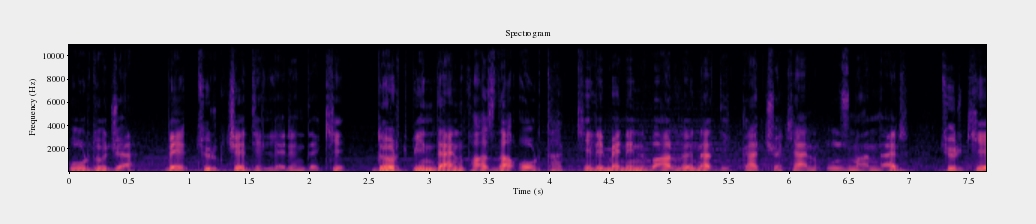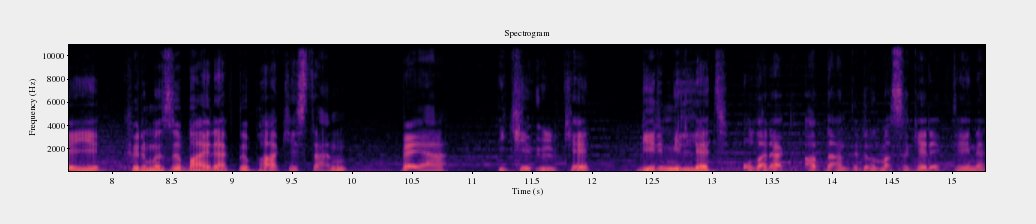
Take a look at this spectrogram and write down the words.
Urduca ve Türkçe dillerindeki 4000'den fazla ortak kelimenin varlığına dikkat çeken uzmanlar, Türkiye'yi kırmızı bayraklı Pakistan veya iki ülke, bir millet olarak adlandırılması gerektiğine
